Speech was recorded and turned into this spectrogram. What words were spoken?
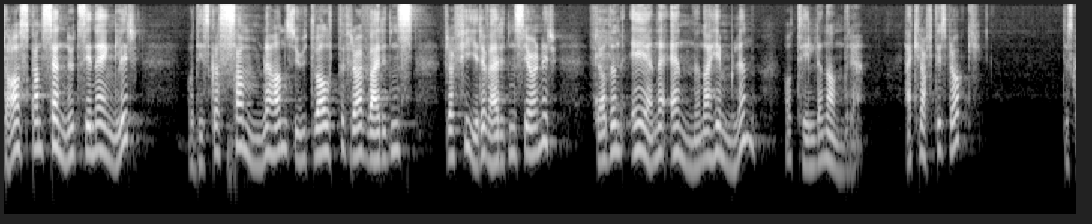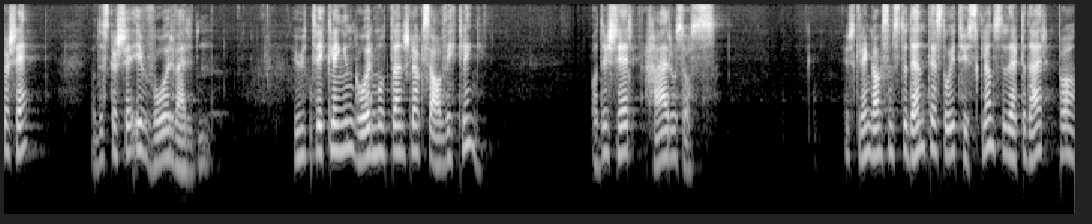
da skal han sende ut sine engler, og de skal samle hans utvalgte fra, verdens, fra fire verdenshjørner, fra den ene enden av himmelen og til den andre. Det er kraftig språk. Det skal skje, og det skal skje i vår verden. Utviklingen går mot en slags avvikling. Og det skjer her hos oss. Jeg husker en gang som student. Jeg sto i Tyskland, studerte der, på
